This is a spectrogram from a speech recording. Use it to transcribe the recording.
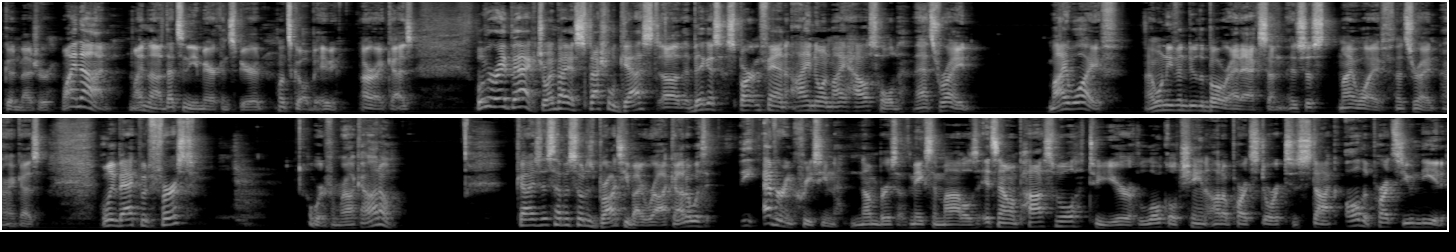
good measure. Why not? Why not? That's in the American spirit. Let's go, baby. All right, guys. We'll be right back, joined by a special guest, uh, the biggest Spartan fan I know in my household. That's right, my wife. I won't even do the Borat accent. It's just my wife. That's right. All right, guys. We'll be back, but first, a word from Rock Auto. Guys, this episode is brought to you by Rock Auto with the ever increasing numbers of makes and models, it's now impossible to your local chain auto parts store to stock all the parts you need.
